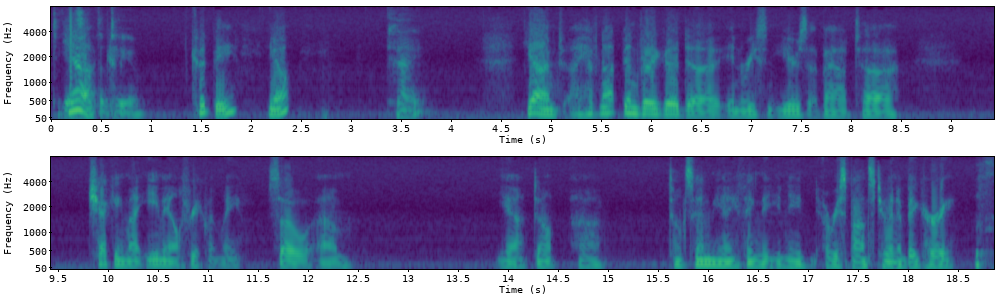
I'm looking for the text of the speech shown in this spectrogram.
to get Yeah, something to you. Could be, yeah, Okay. yeah. I'm, I have not been very good uh, in recent years about uh, checking my email frequently. So, um, yeah, don't uh, don't send me anything that you need a response to in a big hurry.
